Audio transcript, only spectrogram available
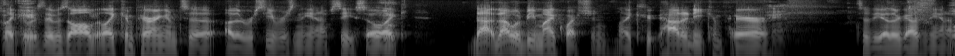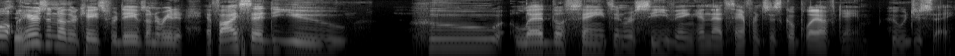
who- like it was it was all like comparing him to other receivers in the NFC. So like that that would be my question. Like who- how did he compare to the other guys in the NFC? Well, here's another case for Dave's underrated. If I said to you, who led the Saints in receiving in that San Francisco playoff game, who would you say?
